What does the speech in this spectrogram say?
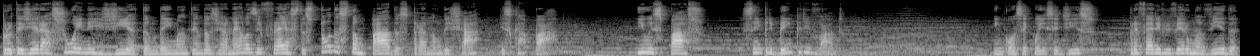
Proteger a sua energia também, mantendo as janelas e frestas todas tampadas para não deixar escapar. E o espaço sempre bem privado. Em consequência disso, prefere viver uma vida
